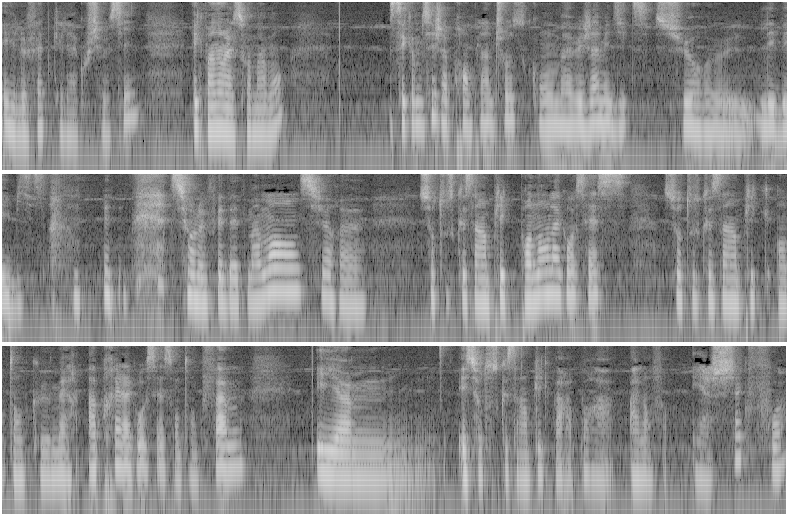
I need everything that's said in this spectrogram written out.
et le fait qu'elle ait accouché aussi et que maintenant elle soit maman, c'est comme si j'apprends plein de choses qu'on m'avait jamais dites sur les babies, sur le fait d'être maman, sur, sur tout ce que ça implique pendant la grossesse, sur tout ce que ça implique en tant que mère après la grossesse, en tant que femme, et, euh, et sur tout ce que ça implique par rapport à, l'enfant. Et à chaque fois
